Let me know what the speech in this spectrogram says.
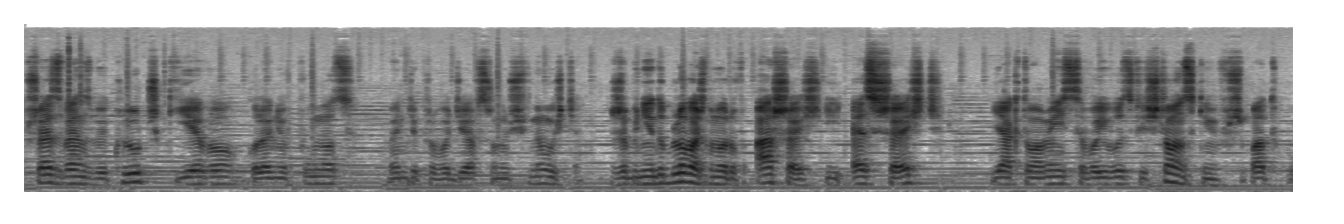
przez węzły Klucz, Kijewo, Goleniów Północ będzie prowadziła w stronę Świnoujścia. Żeby nie dublować numerów A6 i S6, jak to ma miejsce w województwie śląskim w przypadku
